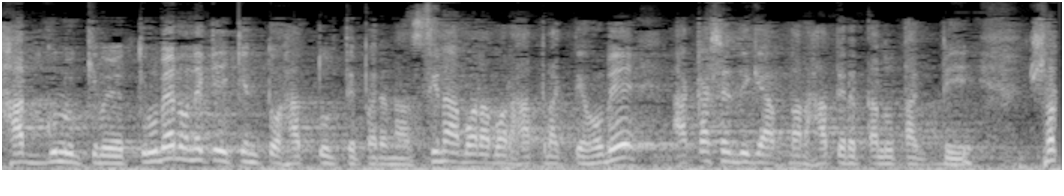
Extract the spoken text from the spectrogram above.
হাতগুলো কিভাবে তুলবেন অনেকেই কিন্তু হাত তুলতে পারে না সিনা বরাবর হাত রাখতে হবে আকাশের দিকে আপনার হাতের তালু থাকবে সব-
